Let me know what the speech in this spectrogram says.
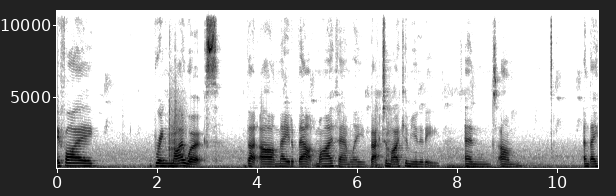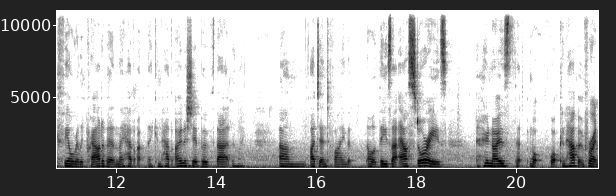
if I bring my works that are made about my family back to my community and um, and they feel really proud of it and they have they can have ownership of that and like um, identifying that oh these are our stories who knows that what what can happen for an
